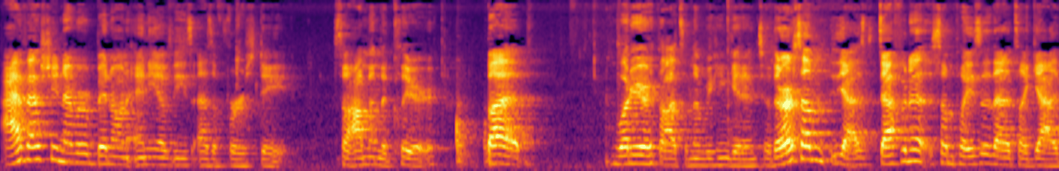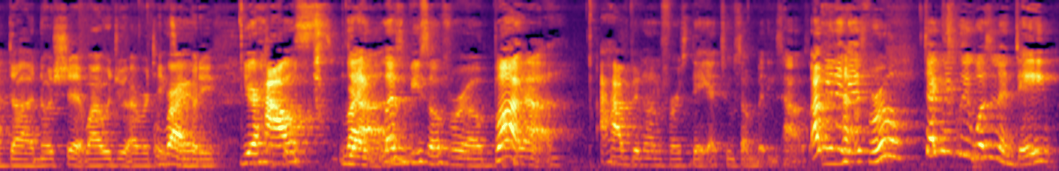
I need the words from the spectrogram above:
I've actually never been on any of these as a first date, so I'm in the clear. But what are your thoughts, and then we can get into. There are some, yeah, it's definite some places that it's like, yeah, duh, no shit. Why would you ever take Right. somebody? Your house, like Yeah. let's be so for real. But Yeah, I have been on a first date at to somebody's house. I mean, it is for real, technically it wasn't a date.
